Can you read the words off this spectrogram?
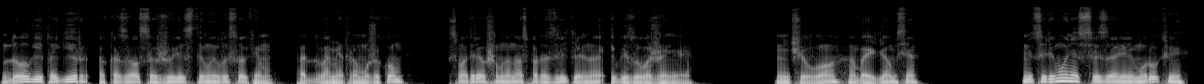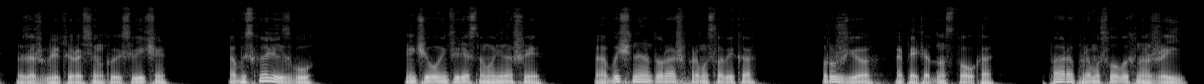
Долгий Тагир оказался жилистым и высоким, под два метра мужиком, смотревшим на нас подозрительно и без уважения. Ничего, обойдемся. Не церемонясь, связали ему руки, зажгли керосинку и свечи, обыскали избу. Ничего интересного не нашли. Обычный антураж промысловика. Ружье, опять одностволка, пара промысловых ножей,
